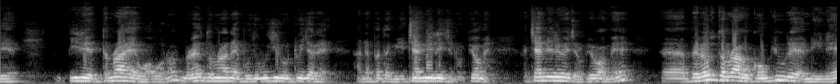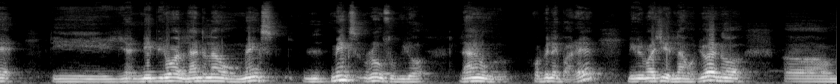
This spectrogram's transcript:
တဲ့ပြီးတဲ့သမ္မတရဲ့ဟောပေါ့နော် Belarus သမ္မတနဲ့ဗိုလ်ချုပ်မှုကြီးတို့တွေ့ကြတဲ့အဲ့နဲ့ပတ်သက်ပြီးအကြံဉာဏ်လေးကျွန်တော်ပြောမယ်အကြံဉာဏ်လေးပဲကျွန်တော်ပြောပါမယ်အဲ Belarus သမ္မတကိုဂုဏ်ပြုတဲ့အနေနဲ့ဒီနေပြည်တော်ကလန်ဒလန်ကို Minx Minx Road ဆိုပြီးတော့လမ်းကိုဟောပြလိုက်ပါတယ်နေပြည်တော်မှာရှိတဲ့လမ်းကိုပြောရရင်တော့အမ်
